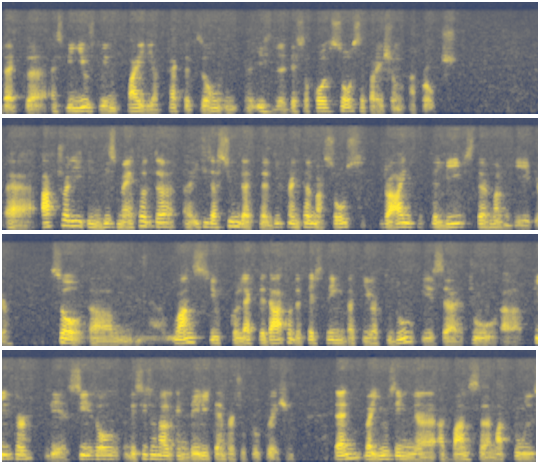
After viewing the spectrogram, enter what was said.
that has been used to identify the affected zone in, is the, the so-called source separation approach. Uh, actually, in this method, uh, it is assumed that uh, different thermal sources drive the leaves thermal behavior. So um, once you collect the data, the first thing that you have to do is uh, to uh, filter the seasonal, the seasonal and daily temperature fluctuation. Then by using uh, advanced math tools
